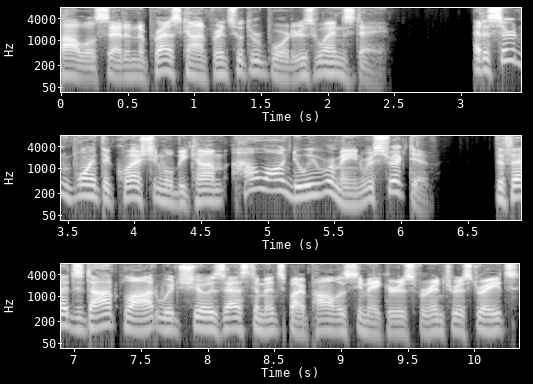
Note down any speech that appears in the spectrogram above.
Powell said in a press conference with reporters Wednesday. At a certain point, the question will become how long do we remain restrictive? The Fed's dot plot, which shows estimates by policymakers for interest rates,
